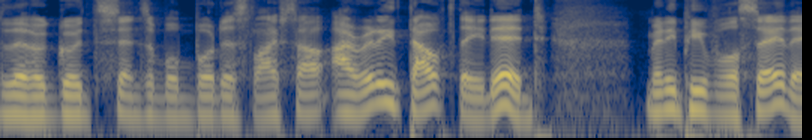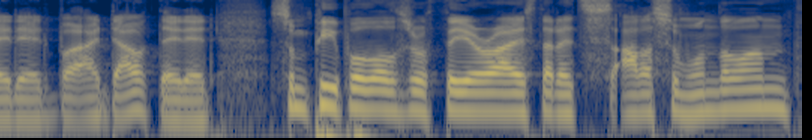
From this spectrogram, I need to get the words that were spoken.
live a good, sensible Buddhist lifestyle? I really doubt they did. Many people say they did, but I doubt they did. Some people also theorize that it's Alice in Wonderland.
